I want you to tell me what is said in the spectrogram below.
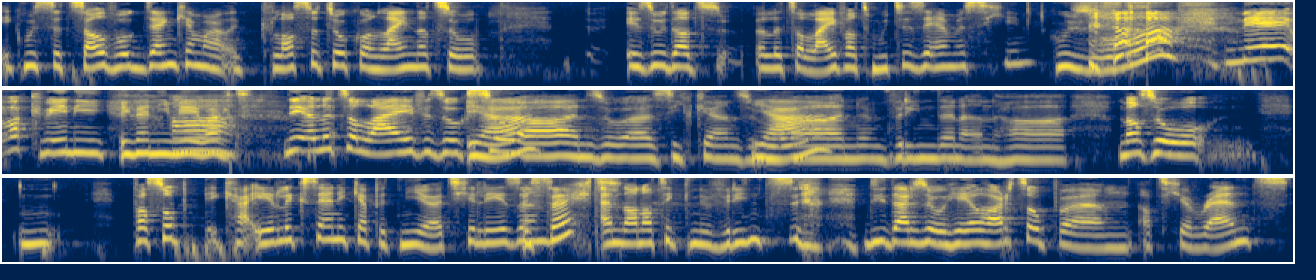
Ik moest het zelf ook denken, maar ik las het ook online, dat zo... Is hoe dat A Little Life had moeten zijn, misschien. Hoezo? Nee, wat ik weet niet. ik ben niet mee, Ah, wacht. Nee, A Little Life is ook Ja. zo... ah, en zo eh, ziek en zo. Ja. ah, en vrienden en... ah. maar zo... Pas op, ik ga eerlijk zijn, ik heb het niet uitgelezen. Is echt? En dan had ik een vriend die daar zo heel hard op ehm, had gerant.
